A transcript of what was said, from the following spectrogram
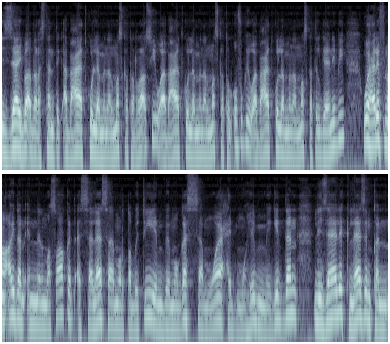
إزاي بقدر أستنتج أبعاد كل من المسقط الرأسي وأبعاد كل من المسقط الأفقي وأبعاد كل من المسقط الجانبي. وعرفنا أيضا أن المساقط الثلاثة مرتبطين بمجسم واحد مهم جدا لذلك لازم كان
